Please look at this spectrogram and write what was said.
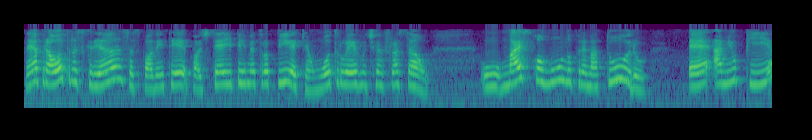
Né? Para outras crianças podem ter, pode ter a hipermetropia, que é um outro erro de refração. O mais comum no prematuro é a miopia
